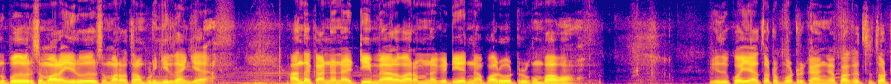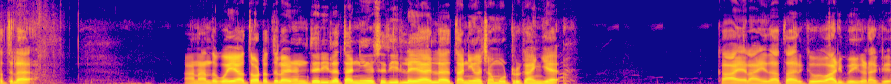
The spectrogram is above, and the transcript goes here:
முப்பது வருஷம் மரம் இருபது வருஷம் மரத்தெல்லாம் பிடுங்கிருந்தாங்க அந்த கண்ணை நட்டி மேலே வரம்னா கட்டி என்ன பாடு விட்டுருக்கும் பாவம். இது கொய்யா தோட்டம் போட்டிருக்காங்க பக்கத்து தோட்டத்தில். ஆனால் அந்த கொய்யா தோட்டத்தில் என்னென்னு தெரியல தண்ணி வசதி இல்லையா இல்லை தண்ணி வச்சா விட்ருக்காங்க காயெல்லாம் இதாக தான் இருக்குது வாடி போய் கிடக்கு.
